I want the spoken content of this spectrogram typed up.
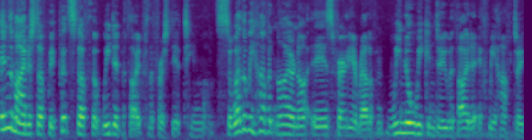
In the minor stuff, we've put stuff that we did without for the first 18 months. So whether we have it now or not is fairly irrelevant. We know we can do without it if we have to.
